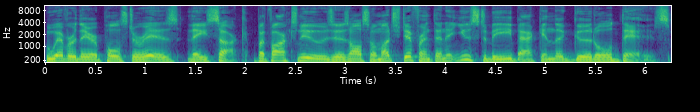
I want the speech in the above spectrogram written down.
Whoever their pollster is, they suck. But Fox News is also much different than it used to be back in the good old days.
